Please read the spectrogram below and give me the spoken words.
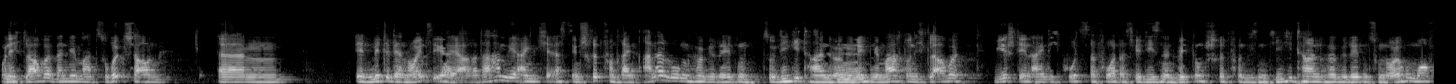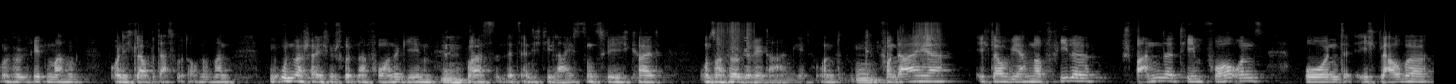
Und ich glaube, wenn wir mal zurückschauen, ähm, in Mitte der 90er Jahre, da haben wir eigentlich erst den Schritt von rein analogen Hörgeräten zu digitalen Hörgeräten mhm. gemacht. Und ich glaube, wir stehen eigentlich kurz davor, dass wir diesen Entwicklungsschritt von diesen digitalen Hörgeräten zu neuromorphen Hörgeräten machen. Und ich glaube, das wird auch nochmal einen unwahrscheinlichen Schritt nach vorne geben, mhm. was letztendlich die Leistungsfähigkeit unserer Hörgeräte angeht. Und mhm. von daher, ich glaube, wir haben noch viele spannende Themen vor uns. Und ich glaube,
